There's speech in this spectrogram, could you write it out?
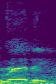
Ready.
